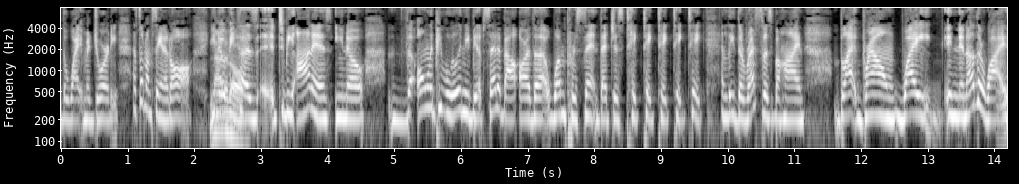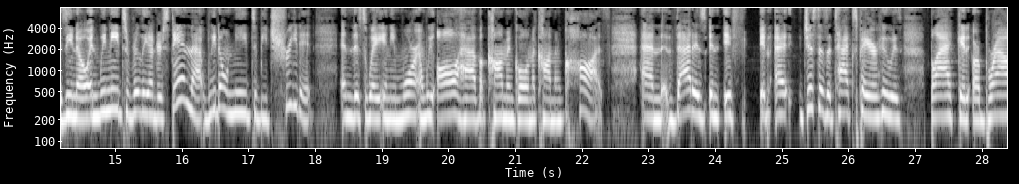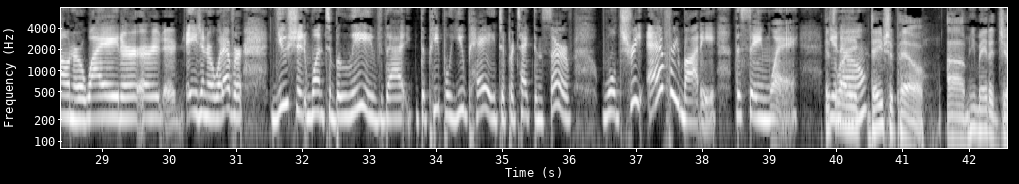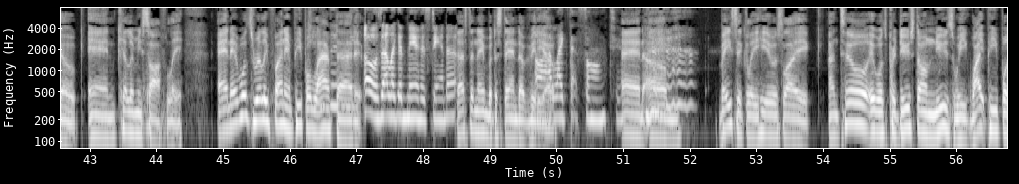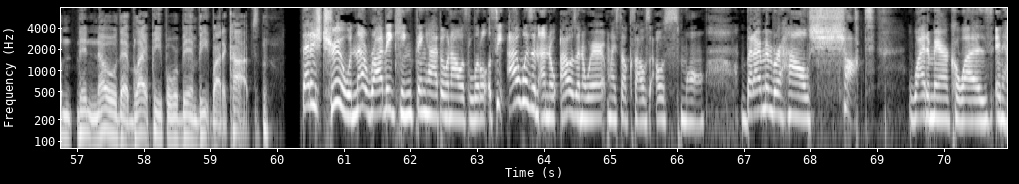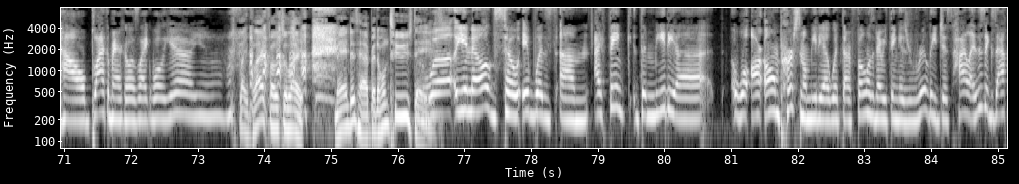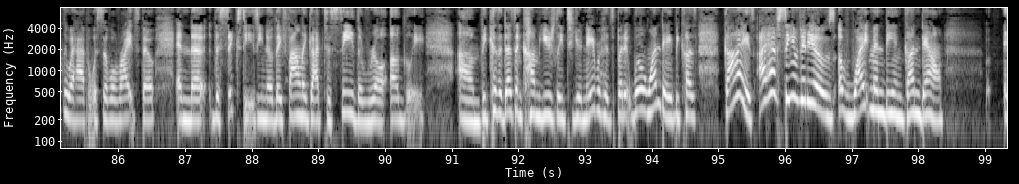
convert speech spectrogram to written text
the white majority. That's not what I'm saying at all. You Not know, at all. because uh, to be honest, you know, the only people we really need to be upset about are the 1% that just take, take, take, take, take and leave the rest of us behind black, brown, white and, and otherwise, you know, and we need to really understand that we don't need to be treated in this way anymore. And we all have a common goal and a common cause. And that is, and if, in, uh, just as a taxpayer who is black and- or brown or white or, or, or Asian or whatever, you should want to believe that the people you pay to protect and serve will treat everybody the same way. It's you like know? Dave Chappelle. Um, he made a joke and killing me softly. And it was really funny and people laughed at it. Oh, is that like a name of his stand up? That's the name of the stand up video. Oh, I like that song too. And um basically he was like until it was produced on Newsweek, white people didn't know that black people were being beat by the cops. That is true. When that Rodney King thing happened when I was little, see, I wasn't, under, I was unaware myself because I was, I was small, but I remember how shocked white America was and how black America was like, well, yeah, you yeah. like black folks are like, man, this happened on Tuesday. Well, you know, so it was, um, I think the media well, our own personal media with our phones and everything is really just highlight. This is exactly what happened with civil rights though in the, the 60s. You know, they finally got to see the real ugly. Um, because it doesn't come usually to your neighborhoods, but it will one day because guys, I have seen videos of white men being gunned down,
